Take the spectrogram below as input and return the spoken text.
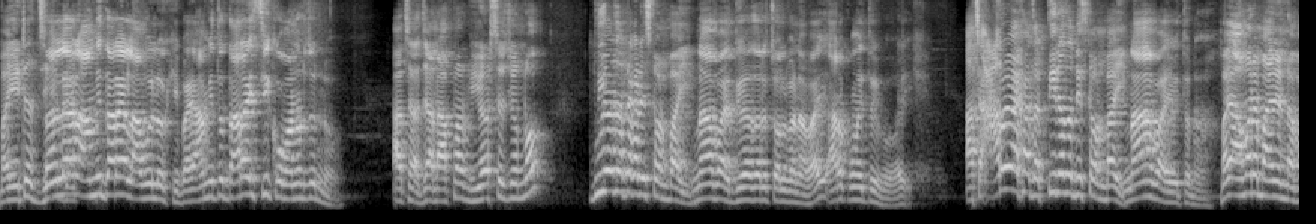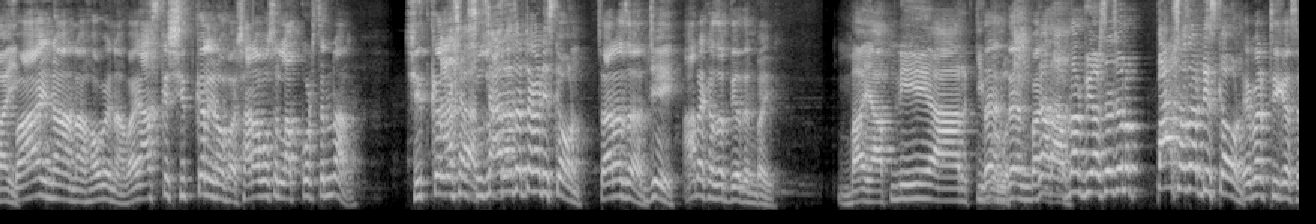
ভাই এটা যে তাহলে আর আমি দাঁড়ায় লাভ হলো কি ভাই? আমি তো দাঁড়াইছি কমানোর জন্য। আচ্ছা জান আপনার ভিউয়ার্সের জন্য দুই হাজার টাকা ডিসকাউন্ট ভাই। না ভাই দুই হাজারে চলবে না ভাই আরও কমাইতে হইব ভাই। আচ্ছা আরও এক হাজার তিন হাজার ডিসকাউন্ট ভাই। না ভাই হইতো না। ভাই আমারে মাইনেন না ভাই। ভাই না না হবে না। ভাই আজকে শীতকালীন অফার সারা বছর লাভ করছেন না? শীতকালে আচ্ছা চার হাজার টাকা ডিসকাউন্ট চার হাজার? জি। আর এক হাজার দিয়ে দেন ভাই। ভাই আপনি আর কি দেন, ভাই। আপনার ভিউয়ার্সের জন্য পাঁচ হাজার ডিসকাউন্ট এবার ঠিক আছে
